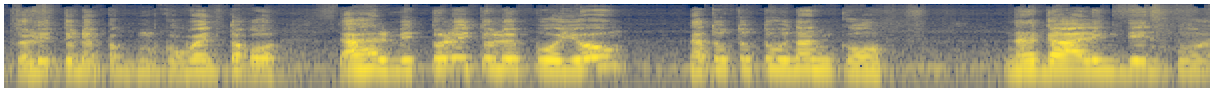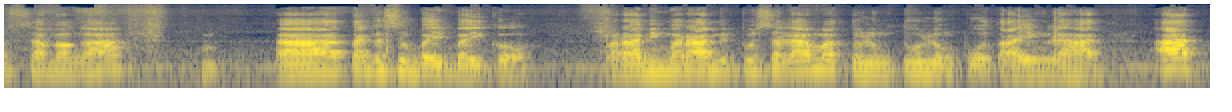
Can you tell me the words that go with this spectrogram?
tuloy-tuloy yung pagkukwento ko, dahil may tuloy-tuloy po yung natututunan ko na galing din po sa mga ah, taga-subaybay ko. Maraming maraming po salamat, tulong-tulong po tayong lahat. At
